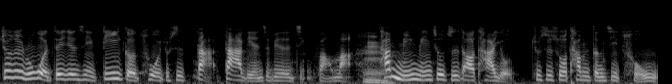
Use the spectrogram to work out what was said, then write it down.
就是如果这件事情第一个错就是大大连这边的警方嘛，嗯他明明就知道他有，就是说他们登记错误，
